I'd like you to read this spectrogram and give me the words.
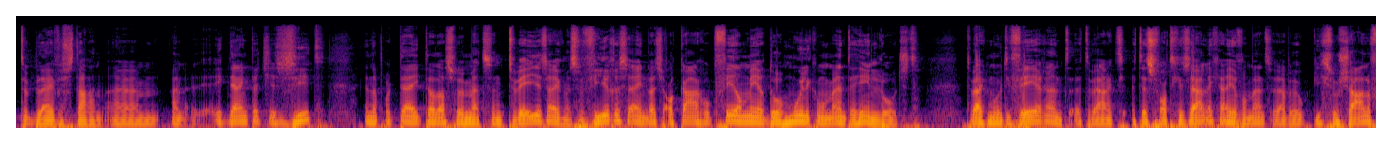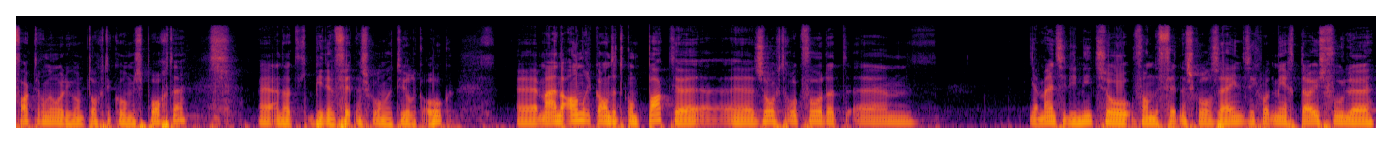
te blijven staan. Ehm, en ik denk dat je ziet in de praktijk dat als we met z'n tweeën zijn, of met z'n vieren zijn, dat je elkaar ook veel meer door moeilijke momenten heen loodst. Het werkt motiverend, het, werkt, het is wat gezellig. Hè. Heel veel mensen hebben ook die sociale factor nodig om toch te komen sporten. Eh, en dat biedt een fitnessschool natuurlijk ook. Eh, maar aan de andere kant, het compacte eh, zorgt er ook voor dat ehm, ja, mensen die niet zo van de fitnessschool zijn, zich wat meer thuis voelen.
